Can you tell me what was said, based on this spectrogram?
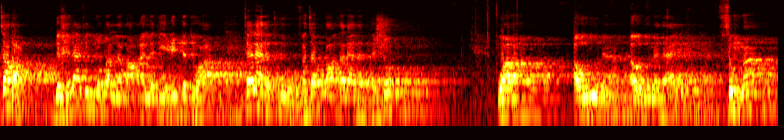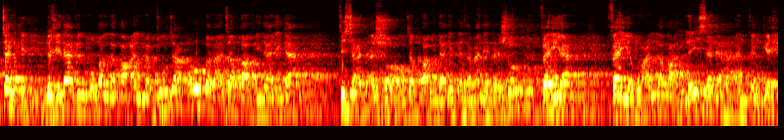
تضع. بخلاف المطلقة التي عدتها ثلاثة قروء فتبقى ثلاثة أشهر و أو دون أو دون ذلك ثم تنكح. بخلاف المطلقة المبتوتة ربما تبقى في ذلك تسعة أشهر أو تبقى في ذلك ثمانية أشهر فهي فهي معلقة ليس لها أن تنكح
